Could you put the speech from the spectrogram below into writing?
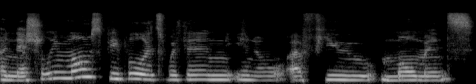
initially, most people, it's within, you know, a few moments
